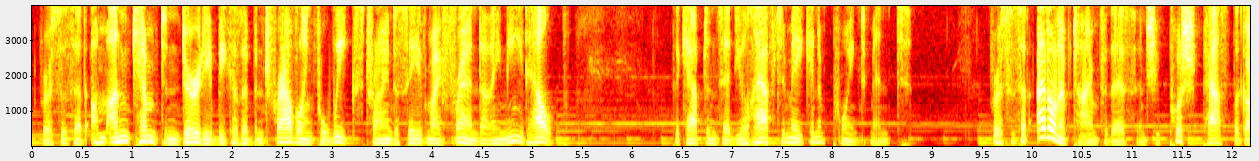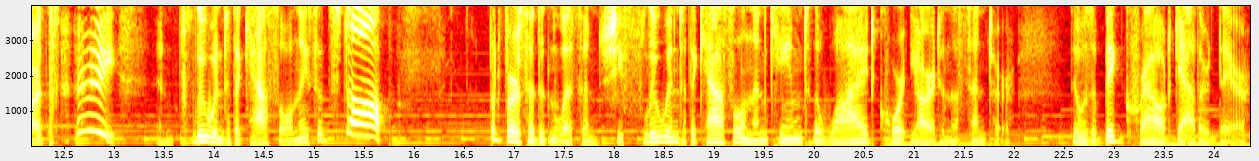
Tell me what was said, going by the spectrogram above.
Versa said, I'm unkempt and dirty because I've been traveling for weeks trying to save my friend and I need help. The captain said, You'll have to make an appointment. Versa said, I don't have time for this. And she pushed past the guards, Hey! and flew into the castle. And they said, Stop! But Versa didn't listen. She flew into the castle and then came to the wide courtyard in the center. There was a big crowd gathered there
